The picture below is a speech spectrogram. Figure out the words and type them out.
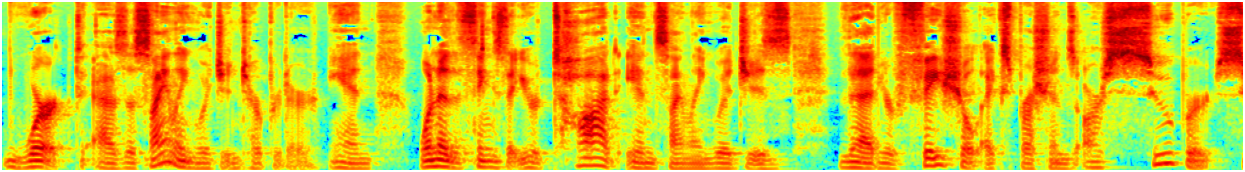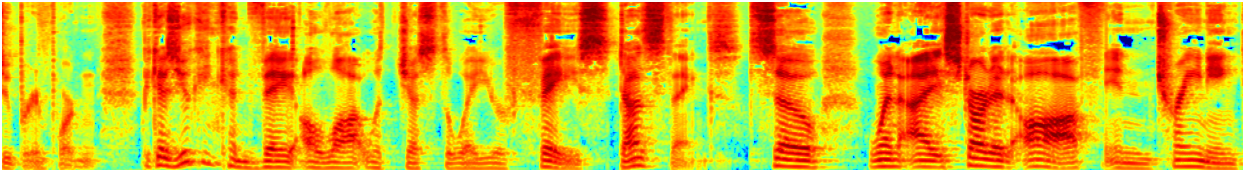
worked as a sign language interpreter. And one of the things that you're taught in sign language is that your facial expressions are super, super important because you can convey a lot with just the way your face does things. So when I started off in training,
